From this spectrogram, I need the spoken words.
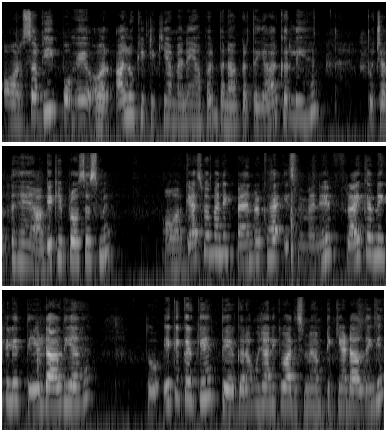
और सभी पोहे और आलू की टिक्कियाँ मैंने यहाँ पर बनाकर तैयार कर ली हैं। तो चलते हैं आगे के प्रोसेस में। और गैस पर मैंने एक पैन रखा है, इसमें मैंने फ्राई करने के लिए तेल डाल दिया है। तो एक एक करके तेल गर्म हो जाने के बाद इसमें हम टिक्कियाँ डाल देंगे।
